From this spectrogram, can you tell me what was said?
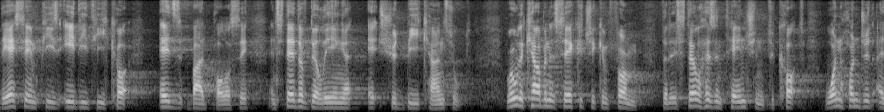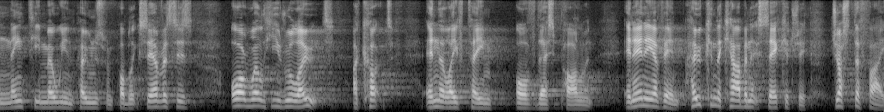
the SNP's ADT cut is bad policy. Instead of delaying it, it should be cancelled. Will the Cabinet Secretary confirm that it is still his intention to cut £190 million from public services, or will he rule out a cut in the lifetime of this Parliament? In any event, how can the Cabinet Secretary justify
